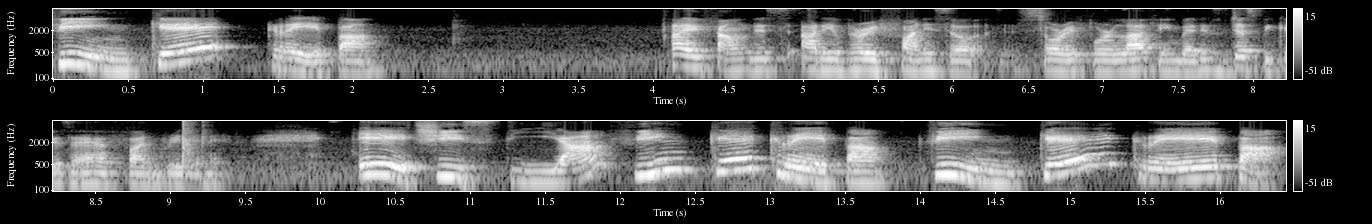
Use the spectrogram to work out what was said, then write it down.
finché crepa. I found this audio very funny so sorry for laughing but it's just because I have fun reading it. E ci stia finché crepa, finché crepa.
